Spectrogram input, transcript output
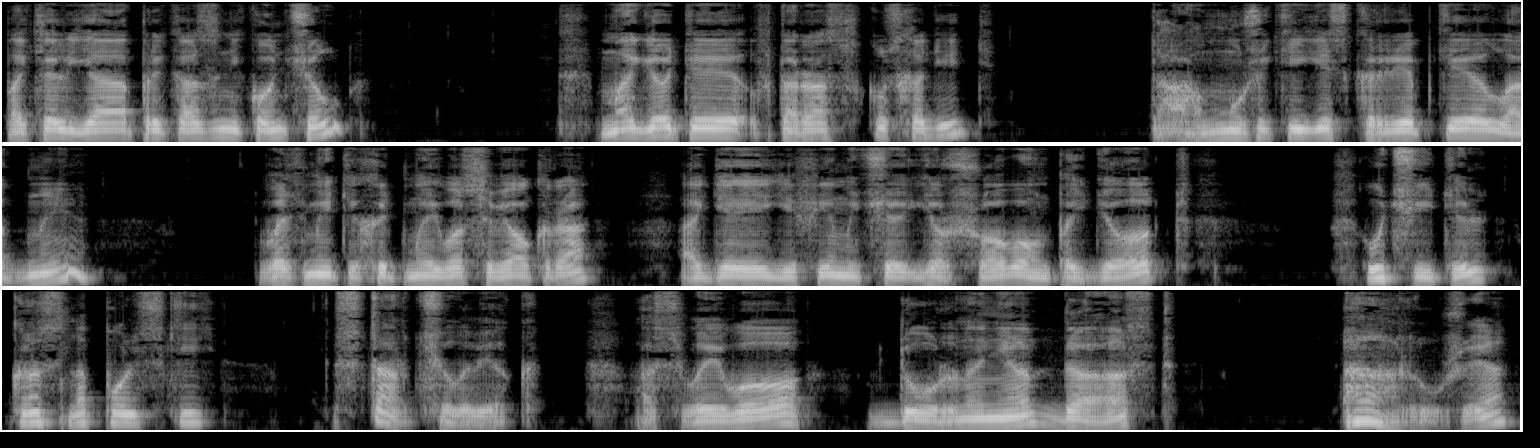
покель я приказа не кончил? Могете в Тарасовку сходить? Там мужики есть крепкие, ладные. Возьмите хоть моего свекра, Агея Ефимыча Ершова, он пойдет. Учитель краснопольский, стар человек, а своего дурно не отдаст. А оружие?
